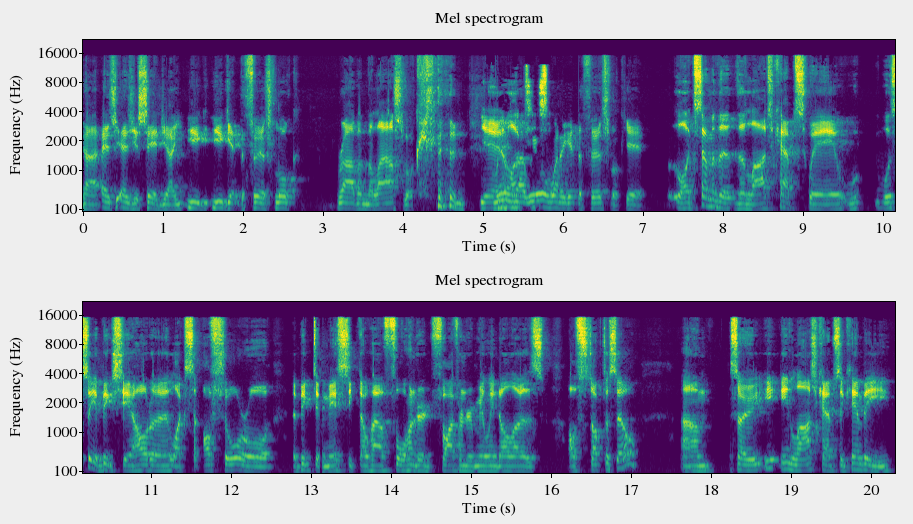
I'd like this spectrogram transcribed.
Uh, as as you said, you know, you you get the first look rather than the last look. yeah, we all, like, we all want to get the first look. Yeah like some of the, the large caps where we'll see a big shareholder like offshore or a big domestic, they'll have 400, 500 million dollars of stock to sell. Um, so in large caps, it can be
